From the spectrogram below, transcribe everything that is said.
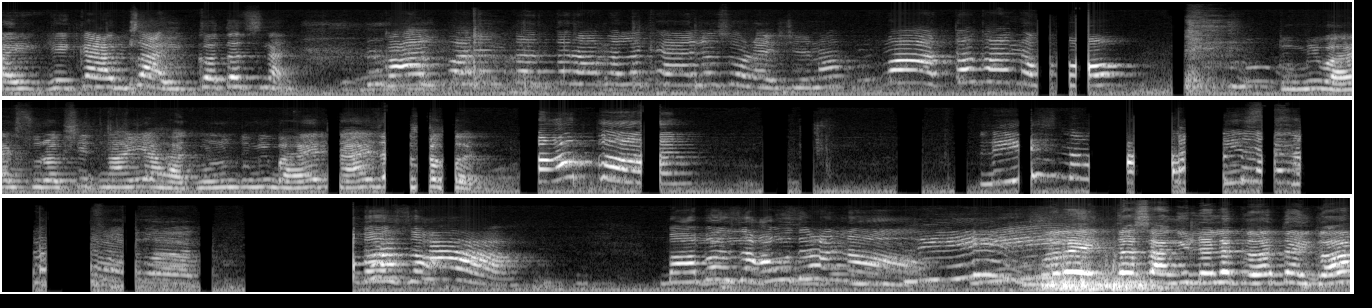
बाई हे काय आमचं ऐकतच नाही. कालपर्यंत तर आम्हाला खेळायला सोडायचे ना. मग आता काय नको? तुम्ही बाहेर सुरक्षित नाही आहात म्हणून तुम्ही बाहेर नाही जाऊ शकत. बाबा जाऊ द्या ना. मला एकदा सांगितलेलं कळत नाही का?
